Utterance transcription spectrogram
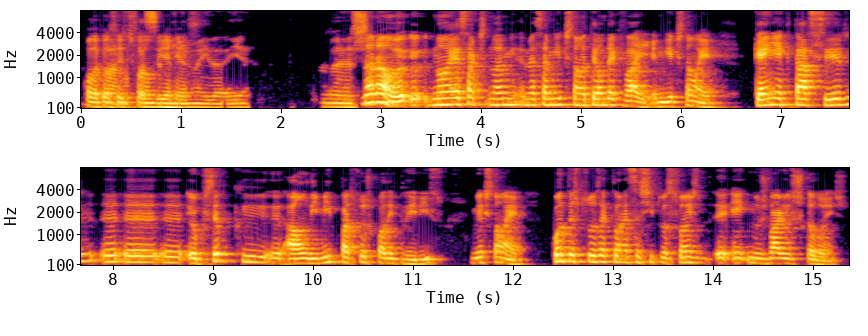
Qual é que é o sexto escalão do IRS? Ideia, mas... Não, não, eu, não, é essa, não é essa a minha questão, até onde é que vai. A minha questão é, quem é que está a ser... Uh, uh, eu percebo que há um limite para as pessoas que podem pedir isso. A minha questão é, quantas pessoas é que estão nessas situações nos vários escalões?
